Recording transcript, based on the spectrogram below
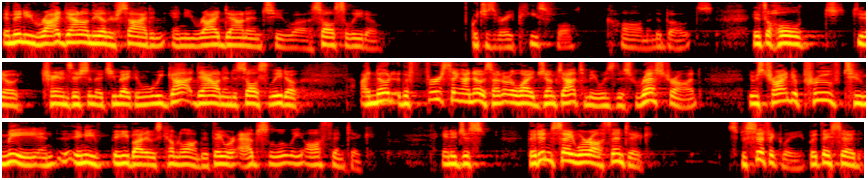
And then you ride down on the other side, and, and you ride down into uh, Sausalito, which is very peaceful, calm in the boats. It's a whole, you know, transition that you make. And when we got down into Sausalito, I noticed the first thing I noticed, I don't know why it jumped out to me, was this restaurant that was trying to prove to me and any, anybody that was coming along that they were absolutely authentic. And it just, they didn't say we're authentic specifically, but they said,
